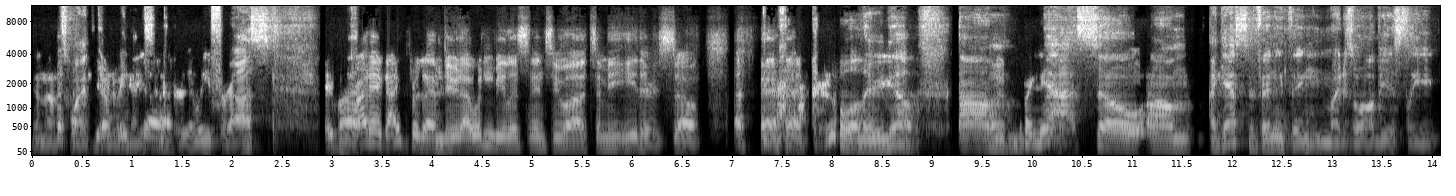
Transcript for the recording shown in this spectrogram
and that's why it's Yeah, gonna be nice and early for us. it's But- Friday night for them, dude. I wouldn't be listening to uh to me either. So well, there you go. Um, but yeah, so um, I guess if anything, might as well obviously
